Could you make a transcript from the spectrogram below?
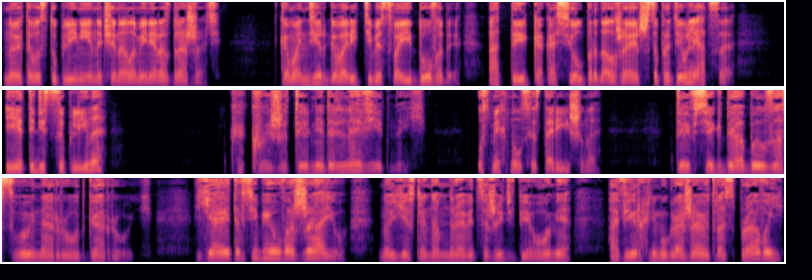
но это выступление начинало меня раздражать. Командир говорит тебе свои доводы, а ты, как осел, продолжаешь сопротивляться. И это дисциплина? Какой же ты недальновидный, усмехнулся старейшина. «Ты всегда был за свой народ горой. Я это в тебе уважаю, но если нам нравится жить в биоме, а верхним угрожают расправой,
